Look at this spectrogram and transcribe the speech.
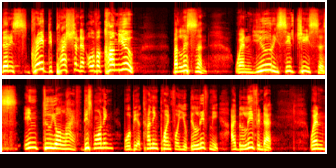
There is great depression that overcome you. But listen, when you receive Jesus into your life, this morning will be a turning point for you. Believe me, I believe in that. When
